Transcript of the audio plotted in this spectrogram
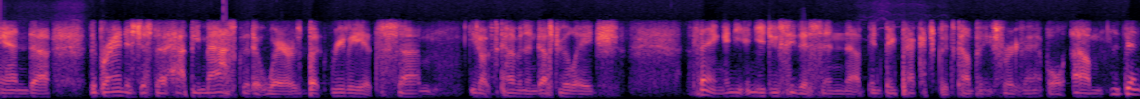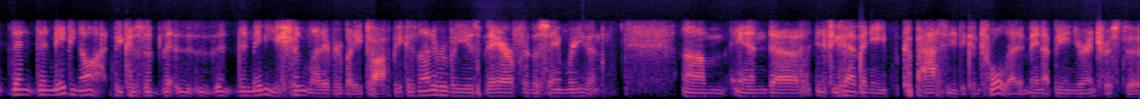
and uh, the brand is just a happy mask that it wears but really it's um, you know it's kind of an industrial age thing, and you, and you do see this in uh, in big package goods companies, for example. Um, then then then maybe not, because the, the, then maybe you shouldn't let everybody talk because not everybody is there for the same reason. Um, and, uh, and if you have any capacity to control that, it may not be in your interest to,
